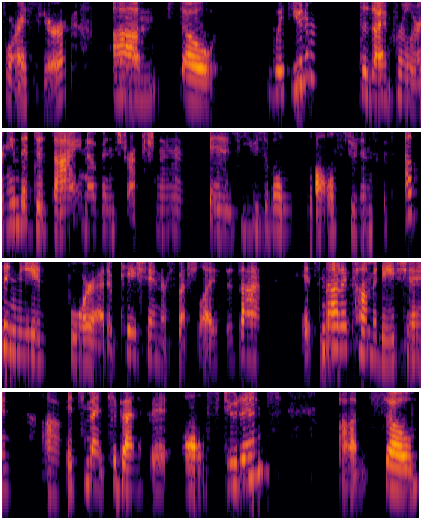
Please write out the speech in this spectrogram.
for us here. Um, so with Universal Design for Learning, the design of instruction is usable for all students without the need for adaptation or specialized design. It's not accommodation. Uh, it's meant to benefit all students. Um, so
